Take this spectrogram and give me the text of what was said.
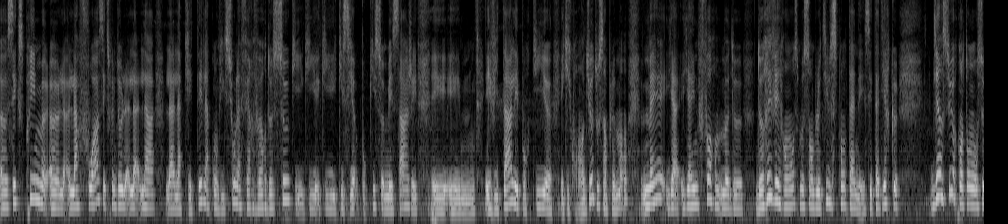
euh, s'exprime euh, la foi, s'exprime de la, la, la, piété, la conviction, la ferveur de ceux qui qui, qui, qui pour qui ce message est, est, est, vital et pour qui et qui croient en Dieu tout simplement. Mais il y a, y a une forme de, de révérence me semble-t-il spontanée c'est-à-dire que bien sûr, quand on se.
